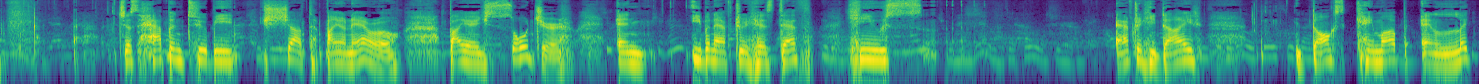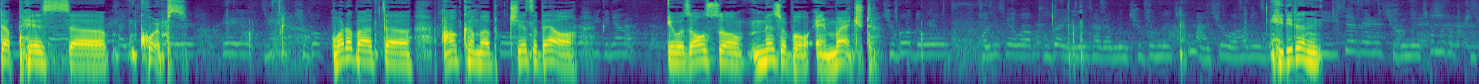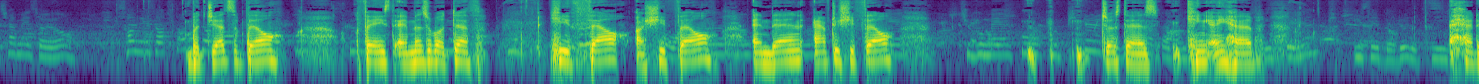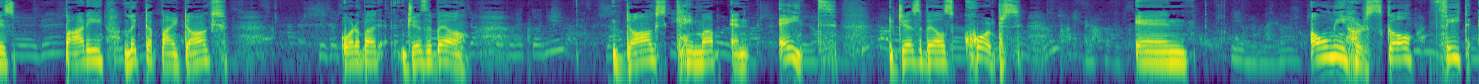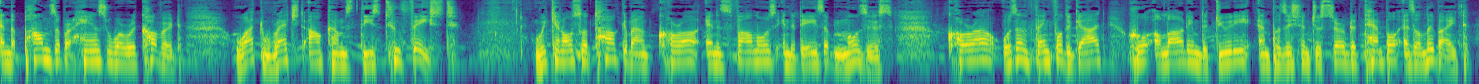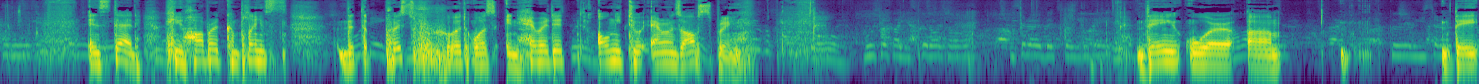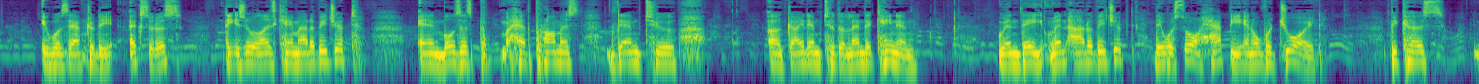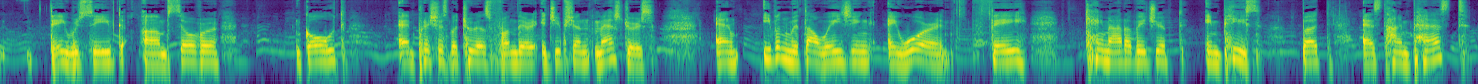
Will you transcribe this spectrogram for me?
just happened to be shot by an arrow by a soldier, and even after his death, he was after he died, dogs came up and licked up his uh, corpse. What about the outcome of Jezebel? It was also miserable and wretched. He didn't. But Jezebel faced a miserable death. He fell, uh, she fell, and then after she fell, just as King Ahab had his body licked up by dogs, what about Jezebel? Dogs came up and ate Jezebel's corpse, and only her skull, feet, and the palms of her hands were recovered. What wretched outcomes these two faced. We can also talk about Korah and his followers in the days of Moses. Korah wasn't thankful to God who allowed him the duty and position to serve the temple as a Levite. Instead, he harbored complaints that the priesthood was inherited only to Aaron's offspring. They were, um, they, it was after the Exodus, the Israelites came out of Egypt, and Moses had promised them to uh, guide them to the land of Canaan. When they went out of Egypt, they were so happy and overjoyed because they received um, silver, gold, and precious materials from their Egyptian masters. And even without waging a war, they came out of Egypt in peace. But as time passed,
